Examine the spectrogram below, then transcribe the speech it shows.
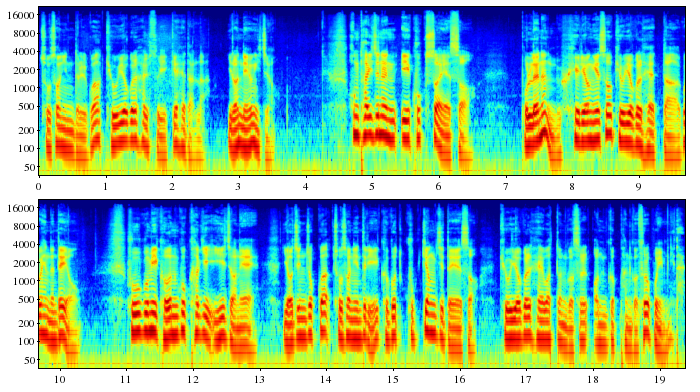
조선인들과 교역을 할 수 있게 해달라 이런 내용이죠. 홍타이즈는 이 국서에서 본래는 회령에서 교역을 했다고 했는데요. 후금이 건국하기 이전에 여진족과 조선인들이 그곳 국경지대에서 교역을 해왔던 것을 언급한 것으로 보입니다.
